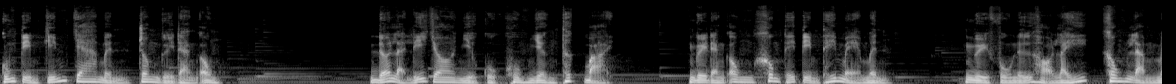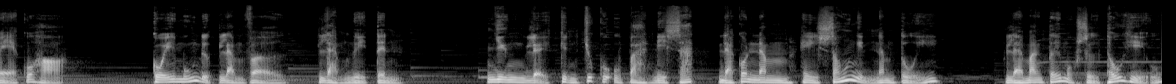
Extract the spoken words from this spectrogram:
cũng tìm kiếm cha mình trong người đàn ông. Đó là lý do nhiều cuộc hôn nhân thất bại. Người đàn ông không thể tìm thấy mẹ mình. Người phụ nữ họ lấy không làm mẹ của họ. Cô ấy muốn được làm vợ làm người tình. Nhưng lời kinh chúc của Upanishad đã có năm hay sáu nghìn năm tuổi lại mang tới một sự thấu hiểu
